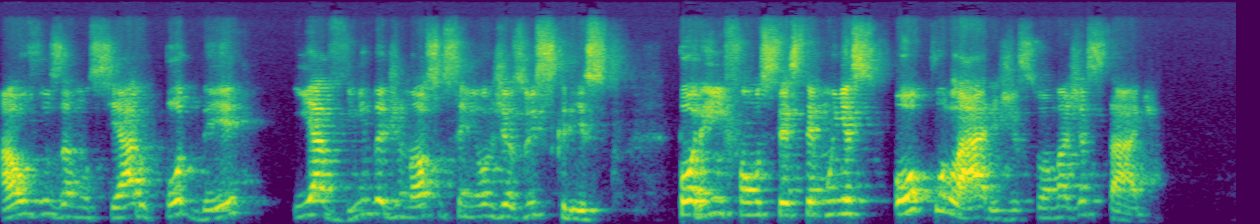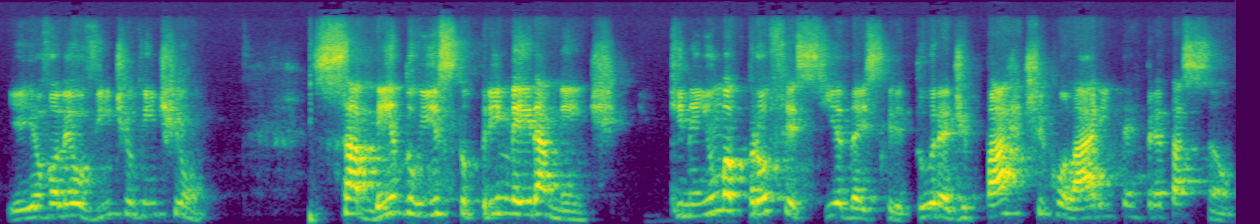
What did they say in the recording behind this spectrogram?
ao vos anunciar o poder e a vinda de nosso Senhor Jesus Cristo. Porém, fomos testemunhas oculares de Sua Majestade e aí eu vou ler o 20 e o 21. Sabendo isto, primeiramente, que nenhuma profecia da Escritura é de particular interpretação,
